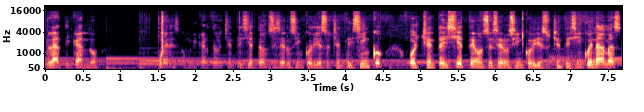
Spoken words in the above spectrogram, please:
platicando, puedes comunicarte al 87 11 05 10 85, 87 11 05 10 85 y nada más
